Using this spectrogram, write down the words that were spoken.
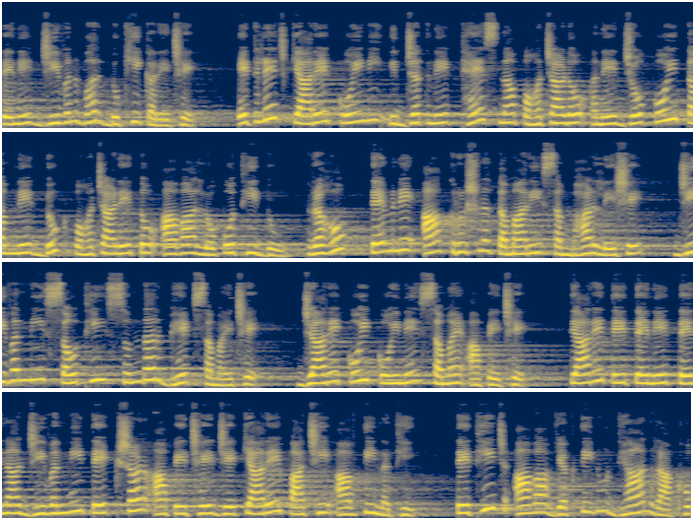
તેને જીવનભર દુખી કરે છે. એટલે જ ક્યારે કોઈની ઇજ્જતને ઠેસ ન પહોંચાડો અને જો કોઈ તમને દુઃખ પહોંચાડે તો આવા લોકોથી દૂર રહો, તેમને આ કૃષ્ણ તમારી સંભાળ લેશે. જીવનની સૌથી સુંદર ભેટ સમય છે. જ્યારે કોઈ કોઈને સમય આપે છે. ત્યારે તે તેને તેના જીવનની તે ક્ષણ આપે છે જે ક્યારેય પાછી આવતી નથી. તેથી જ આવા વ્યક્તિનું ધ્યાન રાખો,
